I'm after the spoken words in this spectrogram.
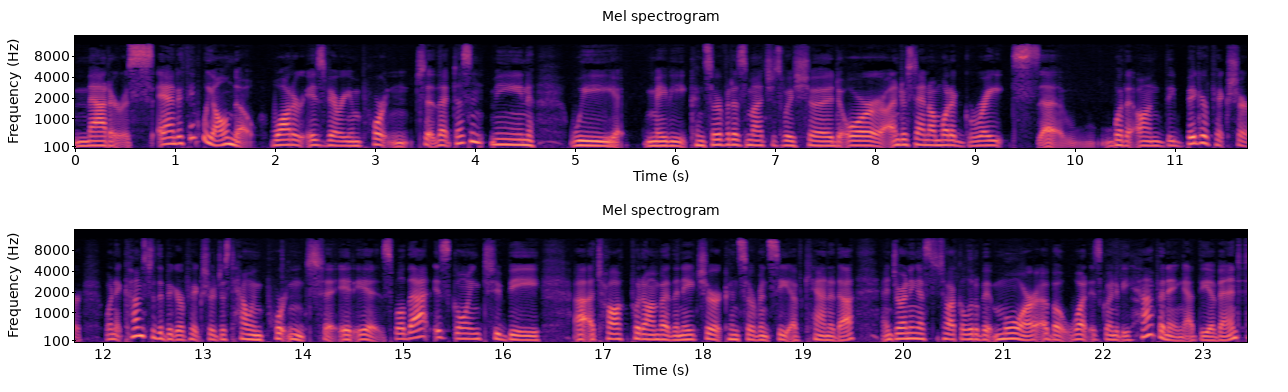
Matters. And I think we all know water is very important. That doesn't mean we maybe conserve it as much as we should or understand on what a great uh, what on the bigger picture when it comes to the bigger picture just how important it is well that is going to be uh, a talk put on by the nature conservancy of canada and joining us to talk a little bit more about what is going to be happening at the event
